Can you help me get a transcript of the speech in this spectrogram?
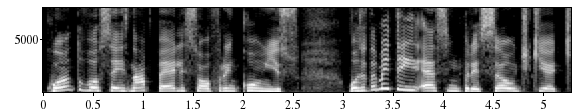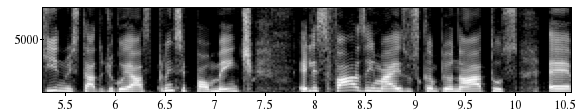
quanto vocês na pele sofrem com isso. Você também tem essa impressão de que aqui no estado de Goiás, principalmente, eles fazem mais os campeonatos é,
